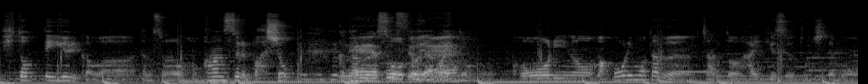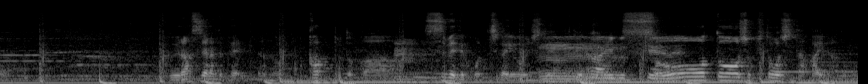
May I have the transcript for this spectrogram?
人っていうよりかは多分その保管する場所が多ね分相当やばいと思う。氷の、まあ、氷も多分ちゃんと配給するとしてもグラスじゃなくてペあのカップとか、うん。全てこっちが用意して相当初期投資高いなと思っ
